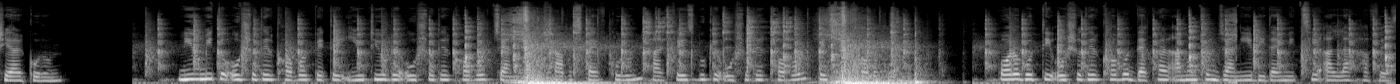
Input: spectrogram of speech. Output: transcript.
শেয়ার করুন। নিয়মিত ঔষধের খবর পেতে ইউটিউবে ঔষধের খবর চ্যানেলটি সাবস্ক্রাইব করুন আর ফেসবুকে ঔষধের খবর পেজটি ফলো করুন পরবর্তী ঔষধের খবর দেখার আমন্ত্রণ জানিয়ে বিদায় নিচ্ছি। আল্লাহ হাফেজ।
